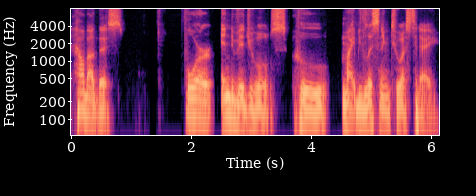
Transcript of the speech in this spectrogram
how about this? For individuals who might be listening to us today,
